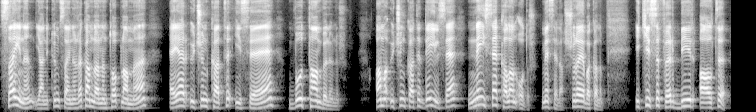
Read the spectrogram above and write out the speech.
Sayının yani tüm sayının rakamlarının toplamı eğer 3'ün katı ise bu tam bölünür. Ama 3'ün katı değilse neyse kalan odur. Mesela şuraya bakalım. 2, 0, 1, 6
